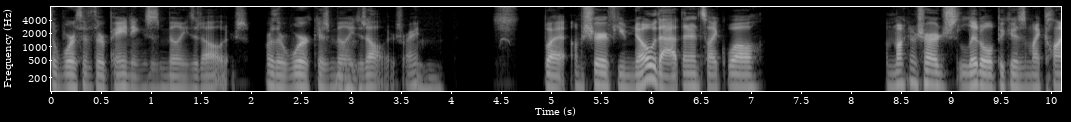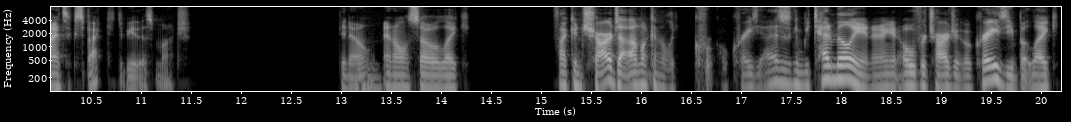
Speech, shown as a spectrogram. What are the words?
the worth of their paintings is millions of dollars, or their work is 1000000s of dollars, right? Mhm. But I'm sure if you know that, then it's like, well, I'm not going to charge little because my clients expect it to be this much. You know, Mhm. and also like, if I can charge that, I'm not going to like cr- go crazy. This is going to be 10 million, and I can overcharge and go crazy. But like,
